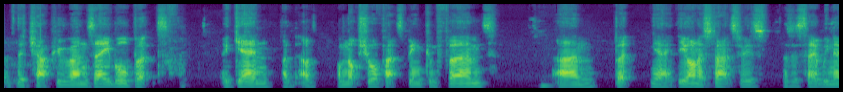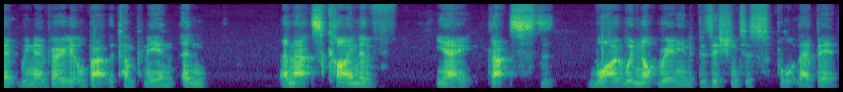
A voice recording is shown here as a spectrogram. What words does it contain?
of the chap who runs Able. But again, I, am not sure if that's been confirmed. Um, but yeah, the honest answer is, as I said, we know we know very little about the company, and and and that's kind of you know that's why we're not really in a position to support their bid.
